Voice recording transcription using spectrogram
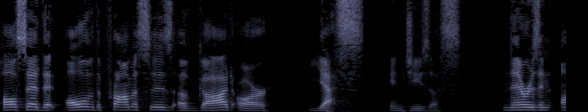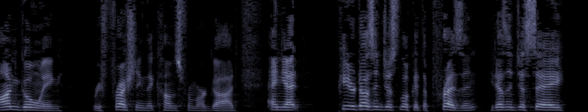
Paul said that all of the promises of God are yes in Jesus. And there is an ongoing refreshing that comes from our God. And yet, Peter doesn't just look at the present. He doesn't just say,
